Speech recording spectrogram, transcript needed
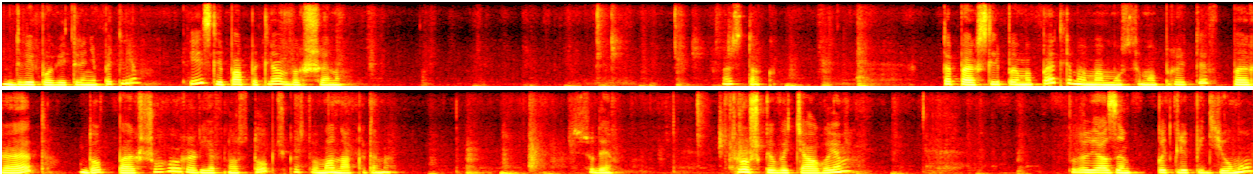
Дві повітряні петлі і сліпа петля в вершину. Ось так. Тепер сліпими петлями ми мусимо пройти вперед до першого рельєфного стовпчика з двома накидами. Сюди. Трошки витягуємо пров'язуємо петлю підйому,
